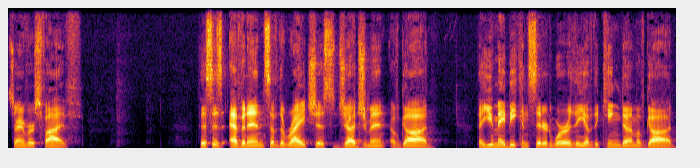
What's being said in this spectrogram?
Starting in verse 5. This is evidence of the righteous judgment of God, that you may be considered worthy of the kingdom of God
